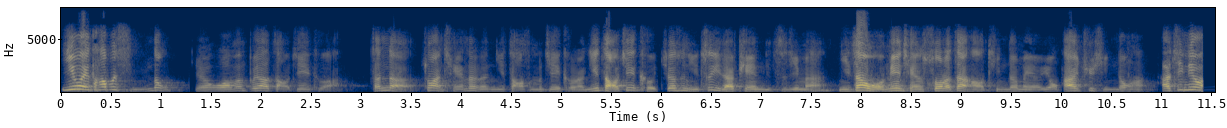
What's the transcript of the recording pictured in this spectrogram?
因为他不行动。就我们不要找借口啊，真的赚钱的人，你找什么借口呢？你找借口就是你自己在骗你自己嘛。你在我面前说了再好听都没有用，还要去行动哈。啊，今天。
